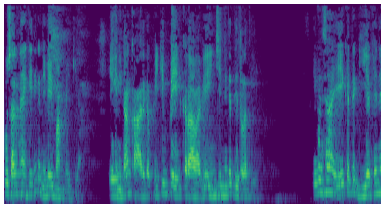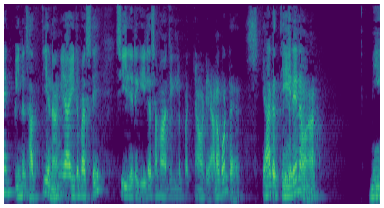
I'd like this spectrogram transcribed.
කුසල නැහැ කියන එක නෙවෙයි මම මේ කියන්නේ. ඒක නිකන් කාර් එක පිටින් පේන්ට් කරා වගේ එන්ජින් එක දිරලා තියෙනවා. ඒක නිසා ඒකට ගිය කෙනෙක් පින සත්‍ය නම් එයා ඊට පස්සේ සීලයට ගිහිලා සමාධිය කියලා ප්‍රඥාවට යනකොට එයාට තේරෙනවා මේ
